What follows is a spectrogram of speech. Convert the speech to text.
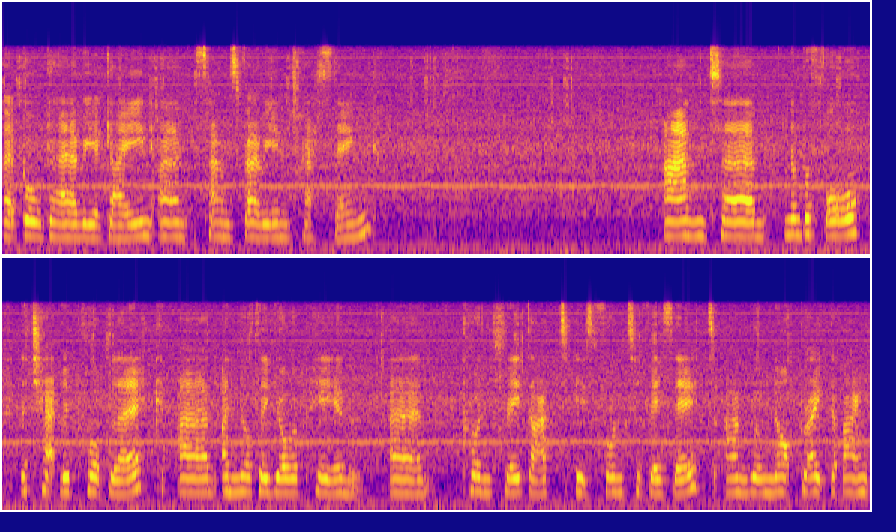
uh, Bulgaria again and sounds very interesting. And um, number four the Czech Republic um, another European um, country that is fun to visit and will not break the bank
